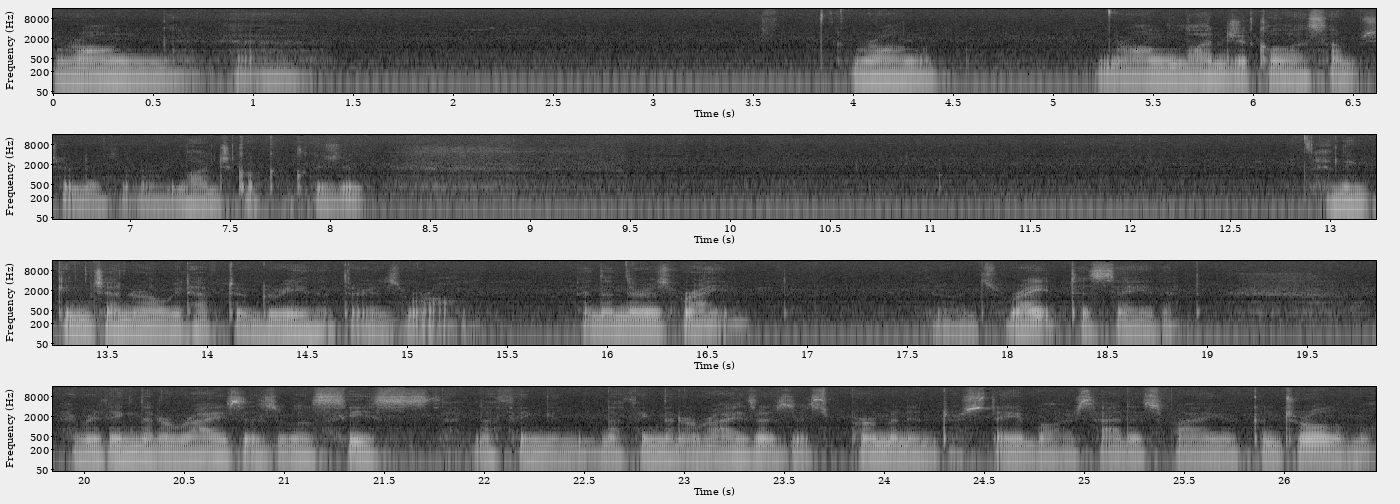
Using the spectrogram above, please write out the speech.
wrong, uh, wrong, wrong logical assumption logical conclusion. I think in general we'd have to agree that there is wrong. And then there is right. You know, it's right to say that everything that arises will cease, that nothing, nothing that arises is permanent or stable or satisfying or controllable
